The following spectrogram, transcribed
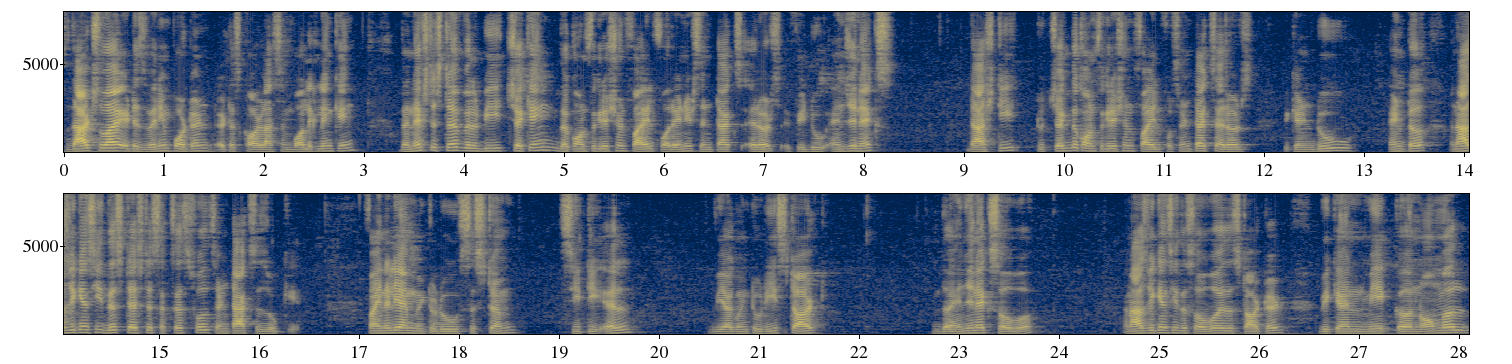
So that's why it is very important. It is called as symbolic linking. The next step will be checking the configuration file for any syntax errors. If we do nginx dash t to check the configuration file for syntax errors, we can do enter. And as you can see, this test is successful. Syntax is okay. Finally, I'm going to do system ctl. We are going to restart the nginx server and as we can see the server is started. We can make a normal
